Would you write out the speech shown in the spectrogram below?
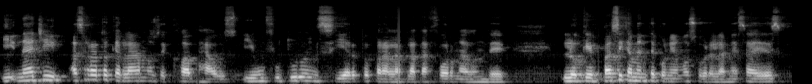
Y Naji, hace rato que hablábamos de Clubhouse y un futuro incierto para la plataforma, donde lo que básicamente poníamos sobre la mesa es,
